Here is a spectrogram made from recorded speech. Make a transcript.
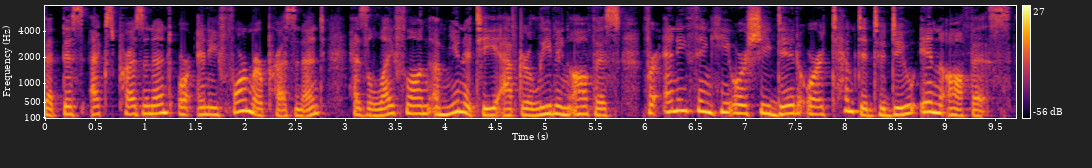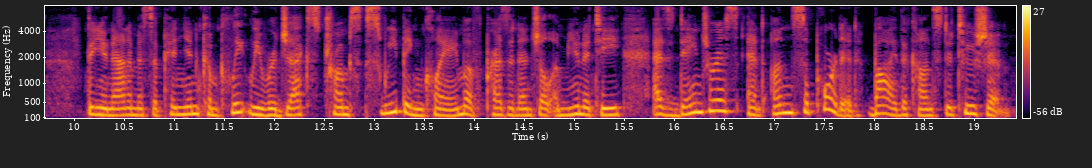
that this ex president or any former president has lifelong immunity after leaving office for anything he or she did or attempted to do in office. The unanimous opinion completely rejects Trump's sweeping claim of presidential immunity as dangerous and unsupported by the Constitution.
